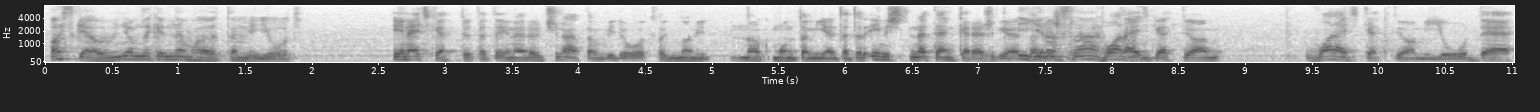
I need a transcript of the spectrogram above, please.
Azt kell, hogy mondjam, neked nem hallottam még jót. Én egy-kettő, tehát én erről csináltam videót, hogy Noninak mondtam ilyen, tehát én is neten keresgéltem. Igen, azt láttam. Van egy-kettő, ami, van egy-kettő, ami jó, de,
